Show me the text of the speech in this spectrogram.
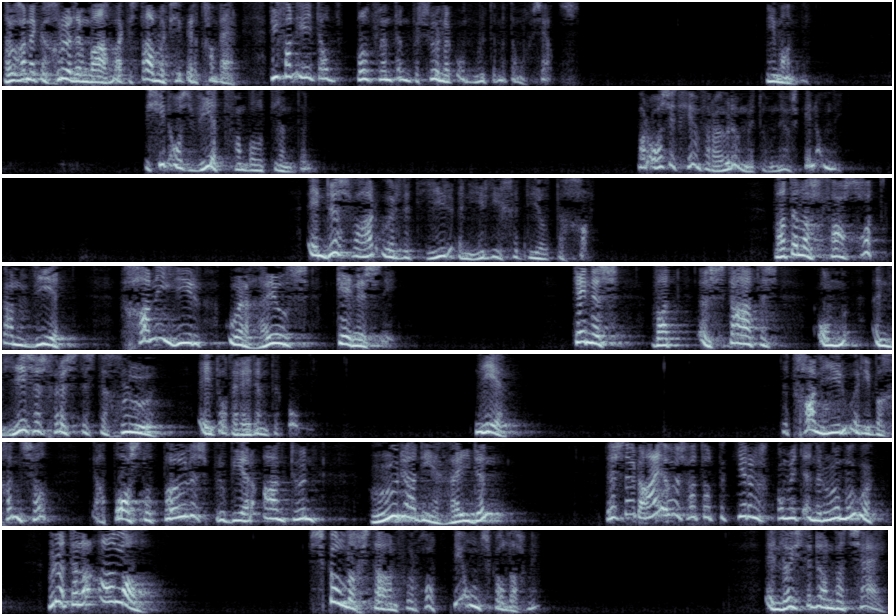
Nou gaan ek 'n groot ding waag, maar ek is taamlik seker dit gaan werk. Wie van u het al Bill Clinton persoonlik ontmoet en met hom gesels? Niemand nie. Jy sien ons weet van Bill Clinton. Maar ons het geen verhouding met hom nie, ons ken hom nie. En dis waaroor dit hier in hierdie gedeelte gaan. Wat hulle van God kan weet, gaan nie hier oor heilskennis nie. Kennis wat in staat is om in Jesus Christus te glo en tot redding te kom nie. Nee. Dit gaan hier oor die beginsel. Die apostel Paulus probeer aandoon hoe dat die heiden Dis nou daai ouens wat tot bekering gekom het in Rome ook. Hoe dat hulle almal skuldig staan voor God, nie onskuldig nie. En luister dan wat sê hy.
